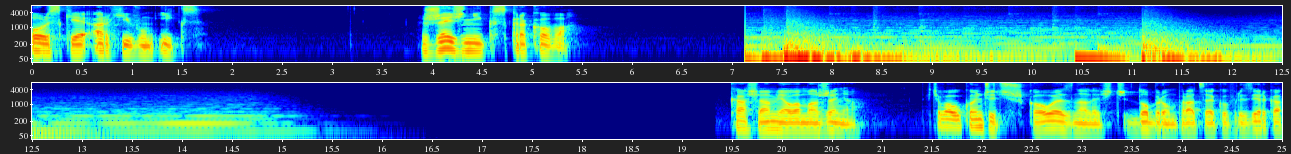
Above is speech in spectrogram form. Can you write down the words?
Polskie Archiwum X. Rzeźnik z Krakowa. Kasia miała marzenia. Chciała ukończyć szkołę, znaleźć dobrą pracę jako fryzjerka,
